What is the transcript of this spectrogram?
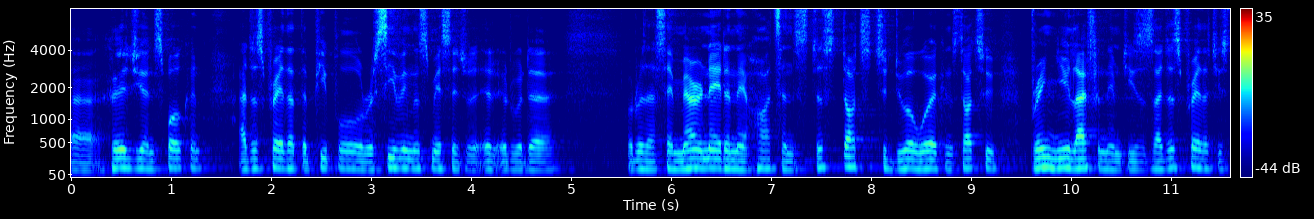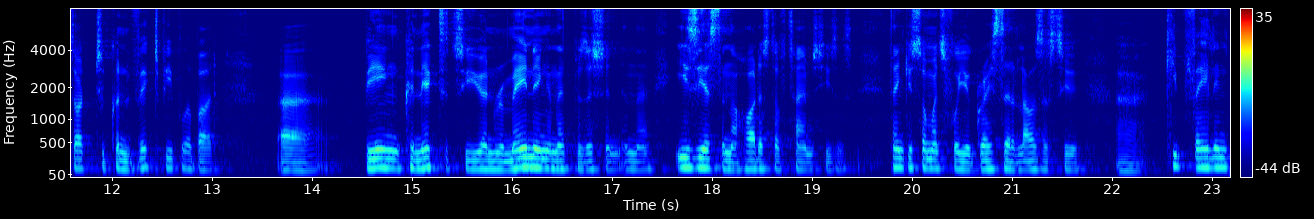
uh, heard you and spoken, I just pray that the people receiving this message, it, it would, uh, what would I say, marinate in their hearts and just start to do a work and start to bring new life in them, Jesus. I just pray that you start to convict people about uh, being connected to you and remaining in that position in the easiest and the hardest of times, Jesus. Thank you so much for your grace that allows us to uh, keep failing,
